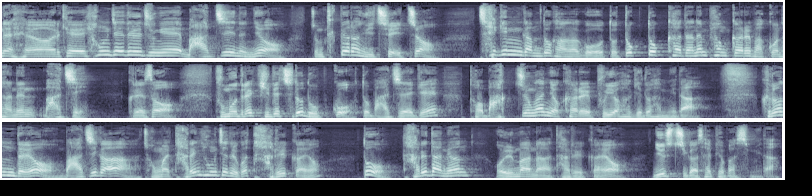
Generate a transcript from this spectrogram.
네, 어, 이렇게 형제들 중에 마지는요, 좀 특별한 위치에 있죠. 책임감도 강하고 또 똑똑하다는 평가를 받곤 하는 마지. 그래서 부모들의 기대치도 높고 또 마지에게 더 막중한 역할을 부여하기도 합니다. 그런데요, 마지가 정말 다른 형제들과 다를까요? 또 다르다면 얼마나 다를까요? 뉴스지가 살펴봤습니다.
